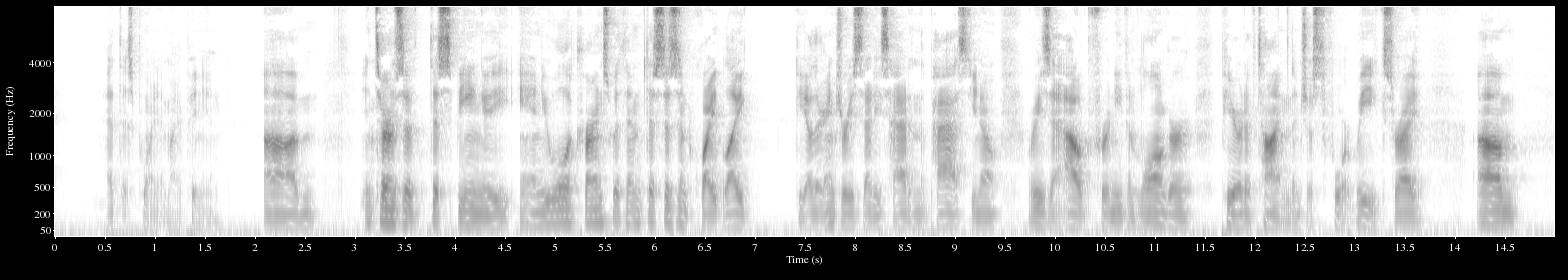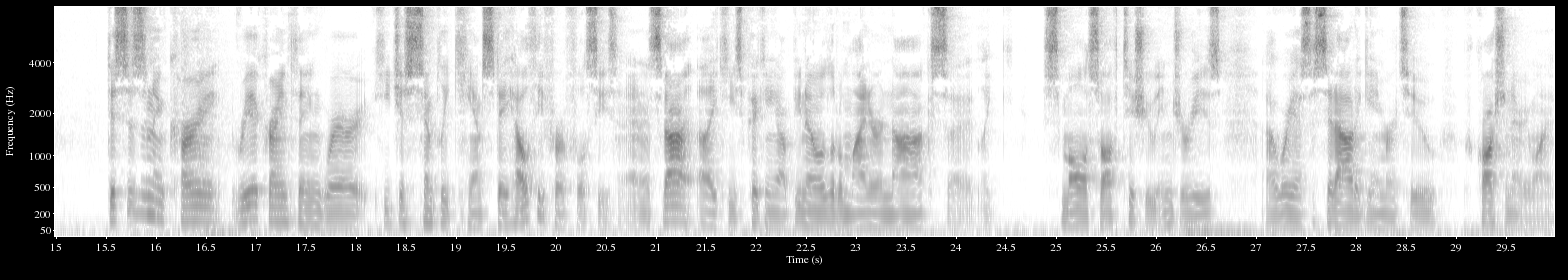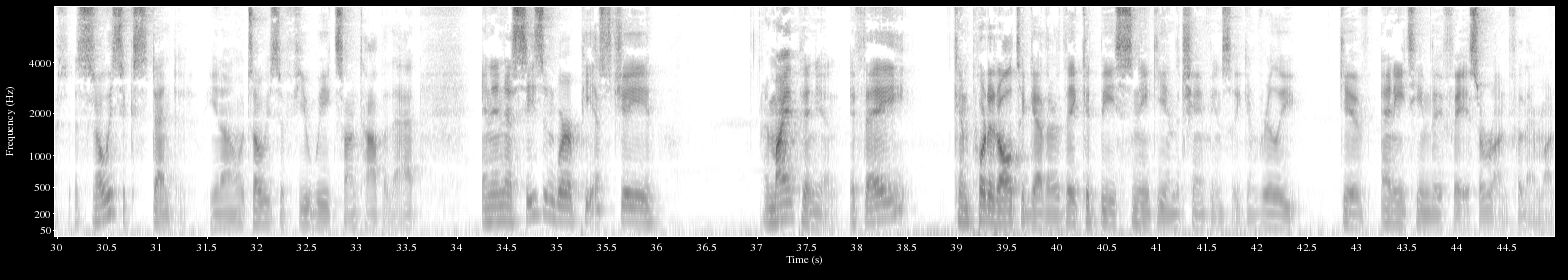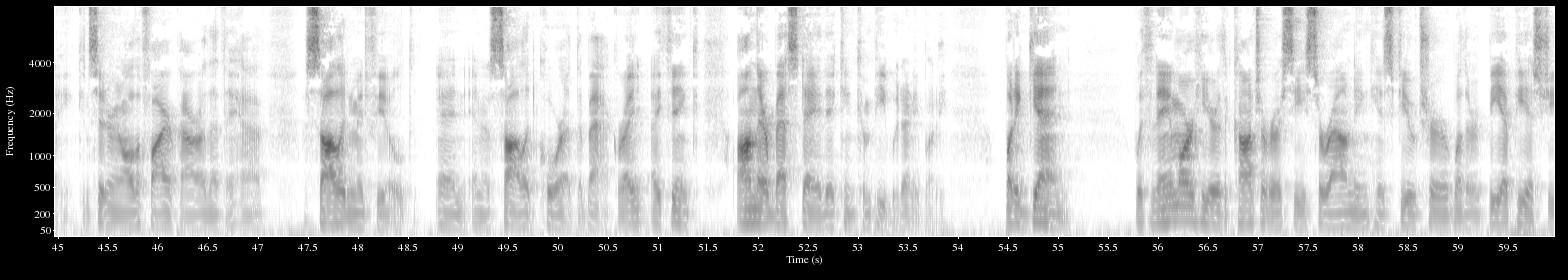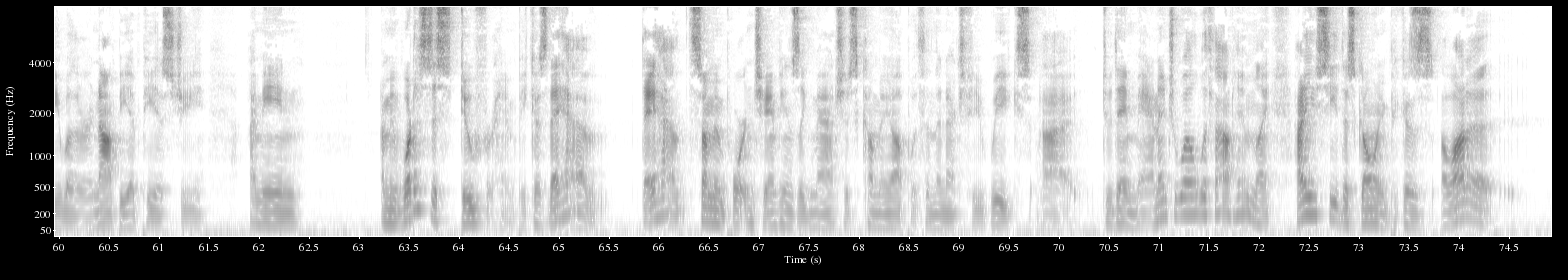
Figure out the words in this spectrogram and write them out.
at this point, in my opinion. Um, in terms of this being a annual occurrence with him, this isn't quite like the other injuries that he's had in the past, you know, where he's out for an even longer period of time than just four weeks, right? Um, this is an occurring, reoccurring thing where he just simply can't stay healthy for a full season, and it's not like he's picking up, you know, a little minor knocks, uh, like small soft tissue injuries, uh, where he has to sit out a game or two, precautionary wise. It's always extended, you know. It's always a few weeks on top of that, and in a season where PSG, in my opinion, if they can put it all together, they could be sneaky in the Champions League and really give any team they face a run for their money, considering all the firepower that they have, a solid midfield, and, and a solid core at the back, right? I think on their best day, they can compete with anybody. But again, with Neymar here, the controversy surrounding his future, whether it be at PSG, whether it not be at PSG, I mean, I mean, what does this do for him? Because they have they have some important Champions League matches coming up within the next few weeks. Uh, do they manage well without him? Like, how do you see this going? Because a lot of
